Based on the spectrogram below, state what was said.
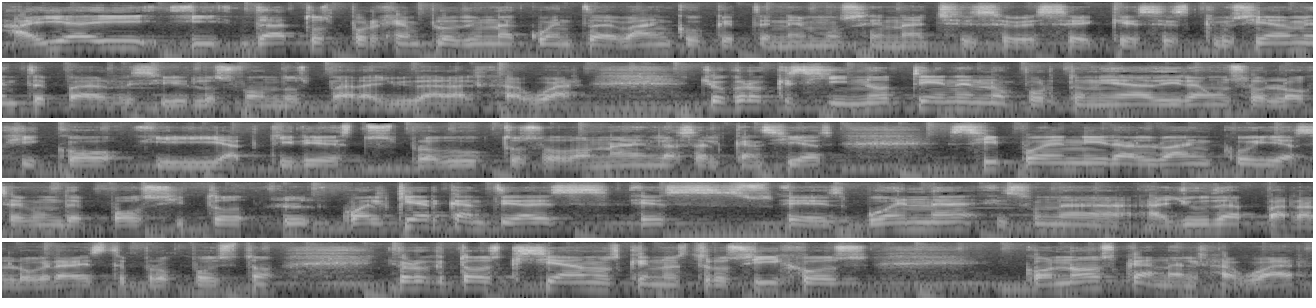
Ahí hay datos, por ejemplo, de una cuenta de banco que tenemos en HSBC que es exclusivamente para recibir los fondos para ayudar al jaguar. Yo creo que si no tienen oportunidad de ir a un zoológico y adquirir estos productos o donar en las alcancías, sí pueden ir al banco y hacer un depósito. Cualquier cantidad es, es, es buena, es una ayuda para lograr este propósito. Yo creo que todos quisiéramos que nuestros hijos conozcan al jaguar.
